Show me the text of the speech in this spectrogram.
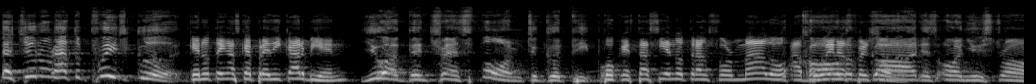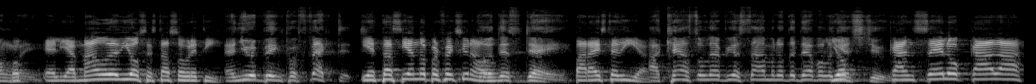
that you don't have to preach good. Que no tengas que predicar bien. You have been transformed to good people. Porque estás siendo transformado a Call buenas of personas. God is on you strongly, El llamado de Dios está sobre ti. and you're being perfected Y está siendo for perfeccionado this day. para este día. I cancel every assignment of the devil Yo against you. cancelo cada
